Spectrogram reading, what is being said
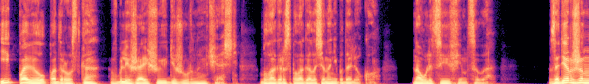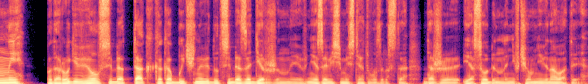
и повел подростка в ближайшую дежурную часть. Благо располагалась она неподалеку, на улице Ефимцева. Задержанный по дороге вел себя так, как обычно ведут себя задержанные, вне зависимости от возраста, даже и особенно ни в чем не виноватые.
